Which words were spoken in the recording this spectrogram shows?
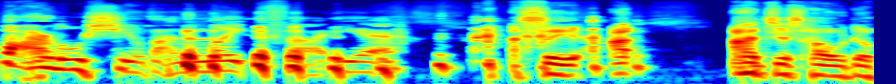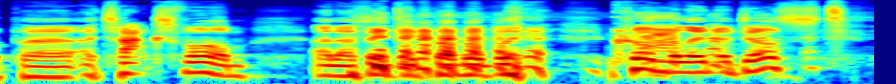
Barlow shield. I like that. Yeah. I see. I, I just hold up a, a tax form, and I think it'd probably crumble into dust.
